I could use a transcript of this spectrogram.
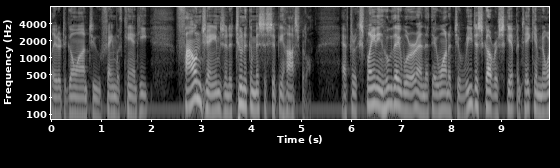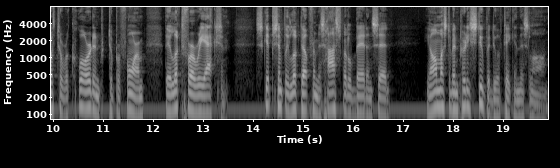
later to go on to fame with Canned Heat, found James in a Tunica, Mississippi hospital. After explaining who they were and that they wanted to rediscover Skip and take him north to record and to perform, they looked for a reaction. Skip simply looked up from his hospital bed and said, You all must have been pretty stupid to have taken this long.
